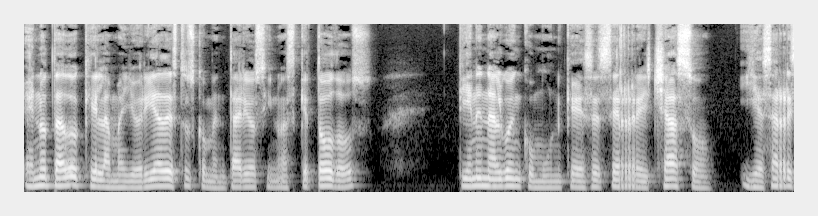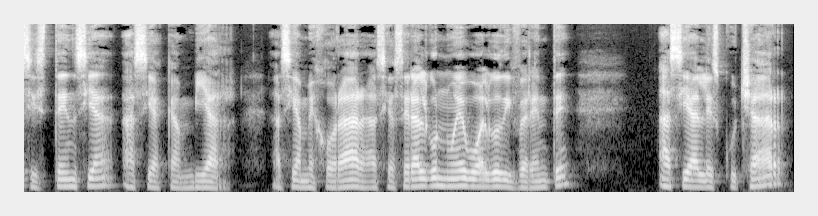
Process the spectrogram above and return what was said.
He notado que la mayoría de estos comentarios, si no es que todos, tienen algo en común, que es ese rechazo y esa resistencia hacia cambiar, hacia mejorar, hacia hacer algo nuevo, algo diferente, hacia el escuchar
